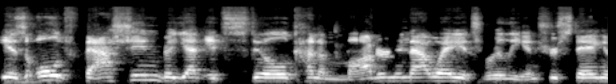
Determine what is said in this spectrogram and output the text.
is old fashioned, but yet it's still kind of modern in that way. It's really interesting.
